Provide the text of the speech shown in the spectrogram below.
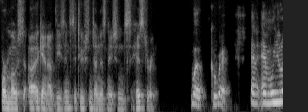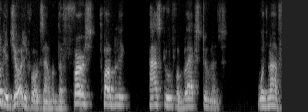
for most uh, again of these institutions and this nation's history. Well, correct. And and when you look at Georgia, for example, the first public high school for black students was not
